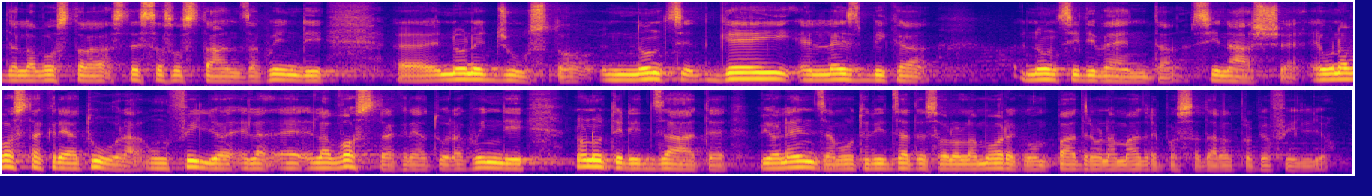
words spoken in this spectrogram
della vostra, stessa sostanza, quindi eh, non è giusto, non si, gay e lesbica non si diventa, si nasce, è una vostra creatura, un figlio è la, è la, vostra creatura, quindi non utilizzate violenza ma utilizzate solo l'amore che un padre e una madre possa dare al proprio figlio.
